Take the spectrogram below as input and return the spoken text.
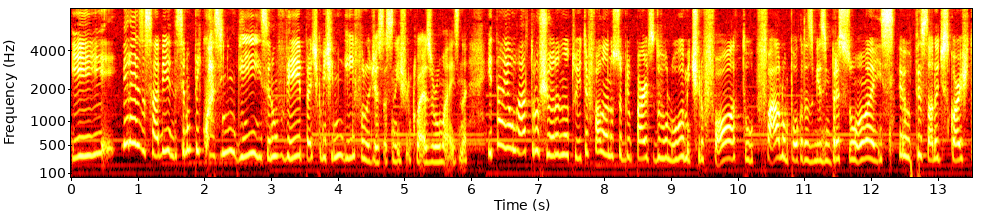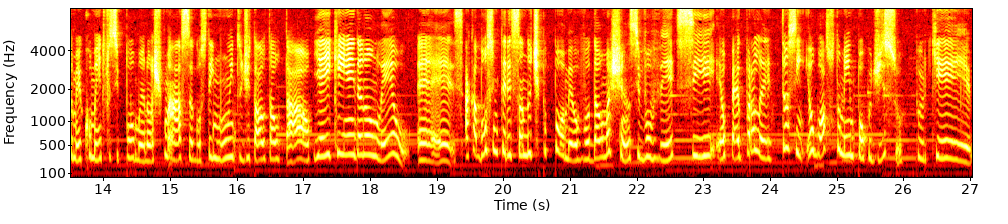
E beleza, sabe? Você não tem quase ninguém, você não vê praticamente ninguém falando de Assassination Classroom mais, né? E tá eu lá trouxando no Twitter falando sobre partes do volume, tiro foto, falo um pouco das minhas impressões. Eu, o pessoal no Discord também comenta, assim, pô, mano, eu acho massa, gostei muito de tal, tal, tal. E aí quem ainda não leu, é, acabou se interessando, tipo, pô, meu, eu vou dar uma chance e vou ver se eu pego para ler. Então assim, eu gosto também um pouco disso, porque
